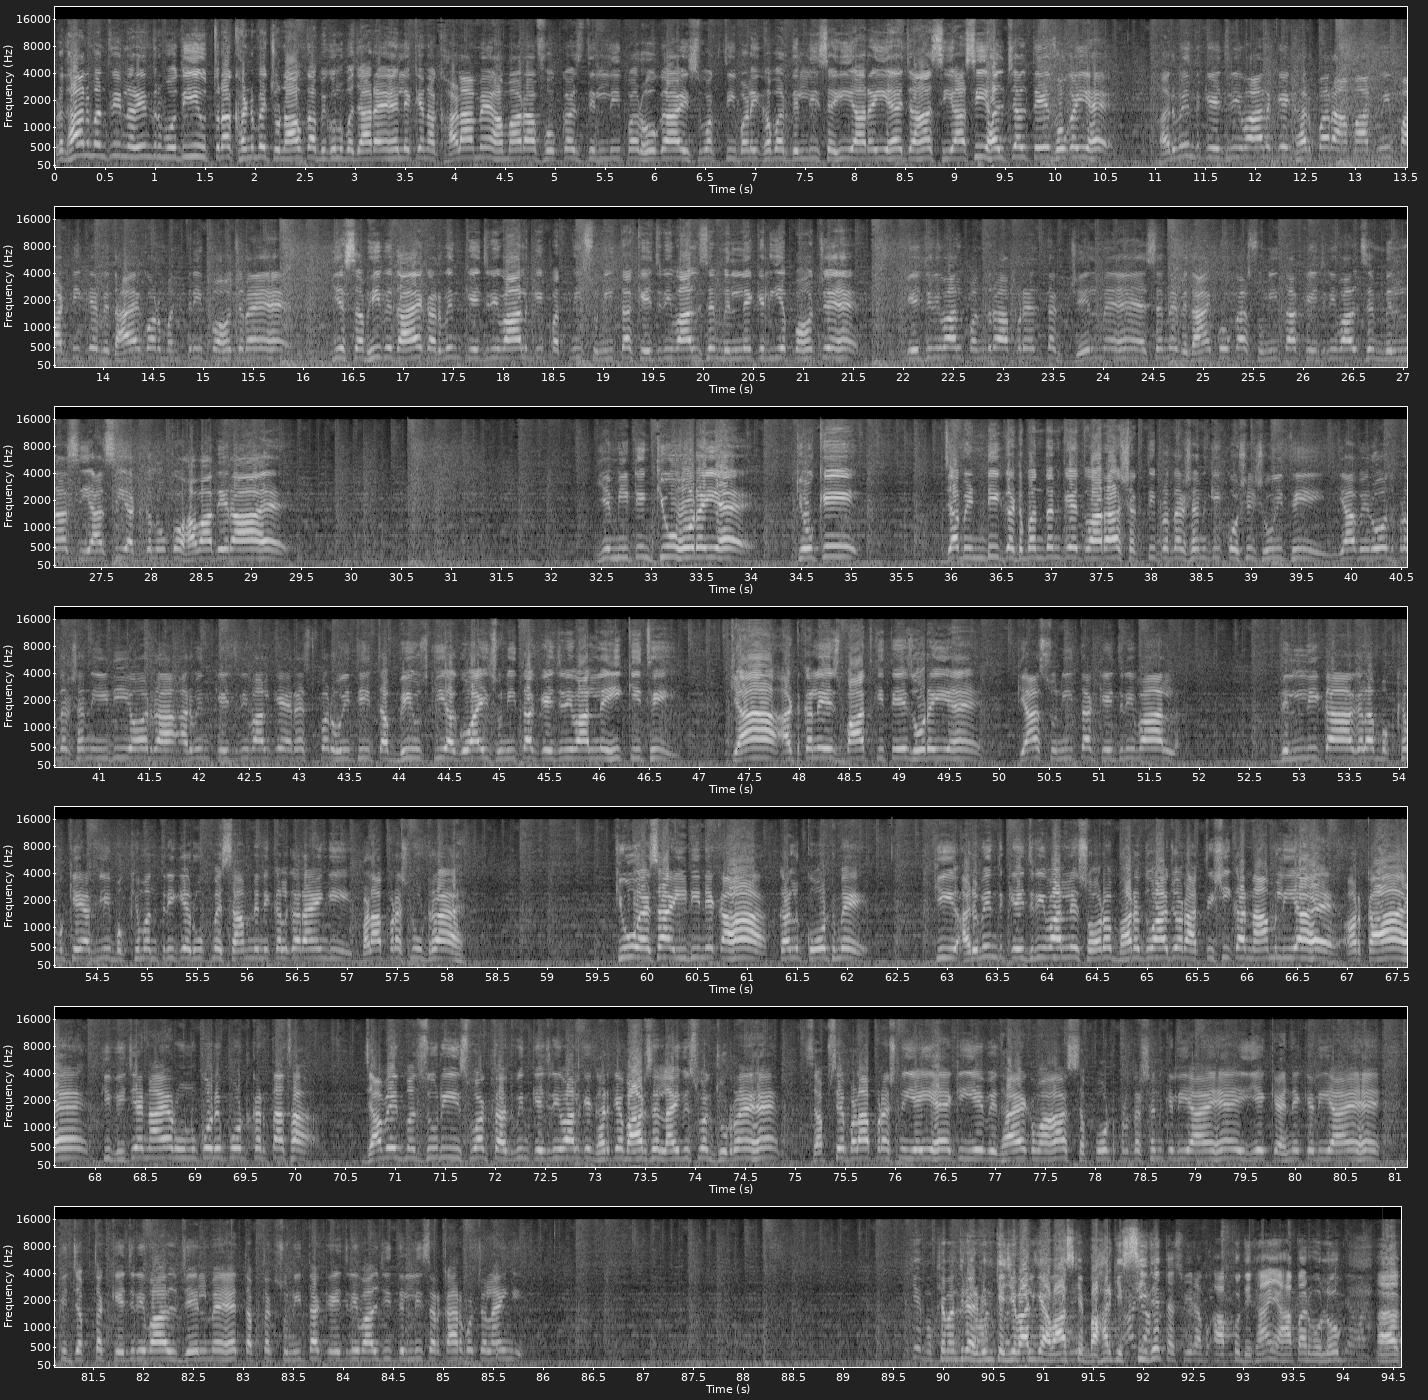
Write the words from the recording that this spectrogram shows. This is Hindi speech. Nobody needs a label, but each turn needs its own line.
प्रधानमंत्री नरेंद्र मोदी उत्तराखंड में चुनाव का बिगुल बजा रहे हैं, लेकिन अखाड़ा में हमारा फोकस दिल्ली पर होगा। इस वक्त की बड़ी खबर दिल्ली से ही आ रही है, जहाँ सियासी हलचल तेज हो गई है। अरविंद केजरीवाल के घर पर आम आदमी पार्टी के विधायक और मंत्री पहुँच रहे हैं। ये सभी विधायक अरविंद केजरीवाल की पत्नी सुनीता केजरीवाल से मिलने के लिए पहुँचे हैं। केजरीवाल 15 अप्रैल तक जेल में हैं। ऐसे में विधायकों का सुनीता केजरीवाल से मिलना सियासी अटकलों को हवा दे रहा है। ये मीटिंग क्यों हो रही है? क्योंकि जब इंडी गठबंधन के द्वारा शक्ति प्रदर्शन की कोशिश हुई थी या विरोध प्रदर्शन ईडी और अरविंद केजरीवाल के अरेस्ट पर हुई थी, तब भी उसकी अगुवाई सुनीता केजरीवाल ने ही की थी। क्या अटकलें इस बात की तेज हो रही हैं? क्या सुनीता केजरीवाल दिल्ली का अगला मुख्य के अगली मुख्यमंत्री के रूप में सामने निकल कर आएँगी? बड़ा प्रश्न उठ रहा है। क्यों ऐसा ईडी ने कहा कल कोर्ट में? कि अरविंद केजरीवाल ने सौरभ भारद्वाज और आतिशी का नाम लिया है और कहा है कि विजय नायर उनको रिपोर्ट करता था। जावेद मंसूरी इस वक्त अरविंद केजरीवाल के घर के बाहर से लाइव इस वक्त जुड़ रहे हैं। सबसे बड़ा प्रश्न यही है कि ये विधायक वहाँ सपोर्ट प्रदर्शन के लिए आए हैं, ये कहने के लिए आए हैं कि जब तक केजरीवाल जेल में है, तब तक सुनीता केजरीवाल जी दिल्ली सरकार को चलाएँगी।
देखिए, मुख्यमंत्री अरविंद केजरीवाल के आवास के बाहर की सीधे तस्वीर अब आपको दिखाएँ। यहाँ पर वो लोग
